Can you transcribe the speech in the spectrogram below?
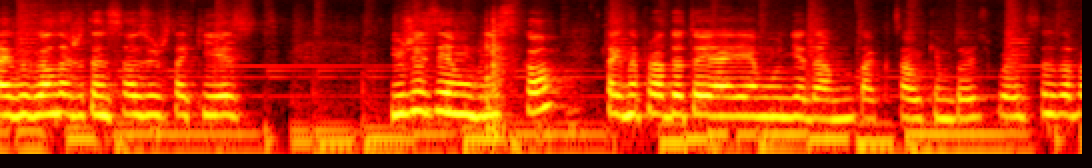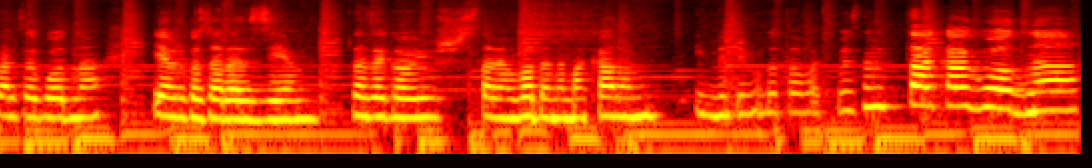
Tak wygląda, że ten sos już taki jest, już jest jemu blisko. Tak naprawdę to ja jemu nie dam tak całkiem dojść, bo jestem za bardzo głodna. Ja już go zaraz zjem. Dlatego już stawiam wodę na makaron i będziemy gotować, bo jestem taka głodna,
